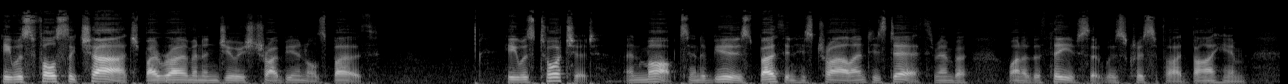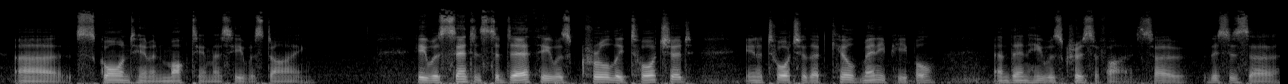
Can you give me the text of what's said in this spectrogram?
He was falsely charged by Roman and Jewish tribunals both. He was tortured and mocked and abused both in his trial and his death. Remember, one of the thieves that was crucified by him uh, scorned him and mocked him as he was dying. He was sentenced to death. He was cruelly tortured in a torture that killed many people, and then he was crucified. So this is a,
